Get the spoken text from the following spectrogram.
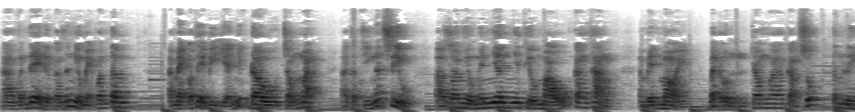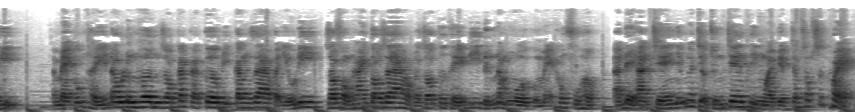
à, vấn đề được rất nhiều mẹ quan tâm. À, mẹ có thể bị à, nhức đầu chóng mặt à, thậm chí ngất xỉu à, do nhiều nguyên nhân như thiếu máu căng thẳng à, mệt mỏi bất ổn trong à, cảm xúc tâm lý mẹ cũng thấy đau lưng hơn do các cơ bị căng ra và yếu đi do vòng hai to ra hoặc là do tư thế đi đứng nằm ngồi của mẹ không phù hợp. À, để hạn chế những triệu chứng trên thì ngoài việc chăm sóc sức khỏe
